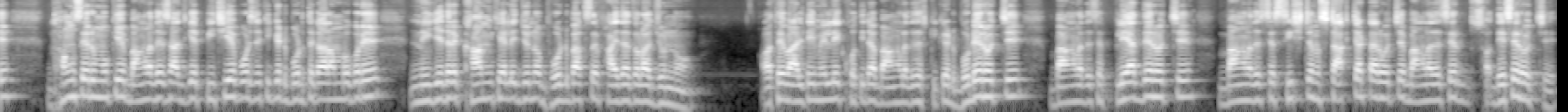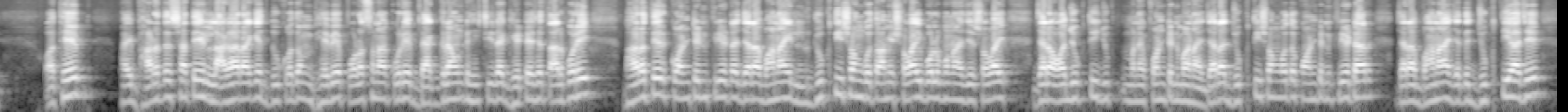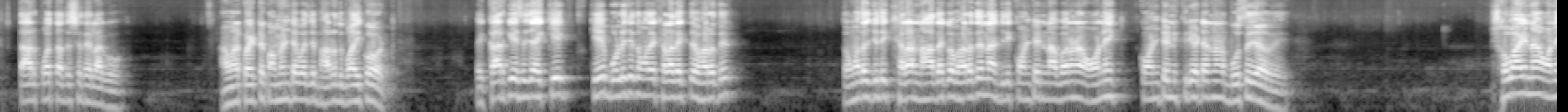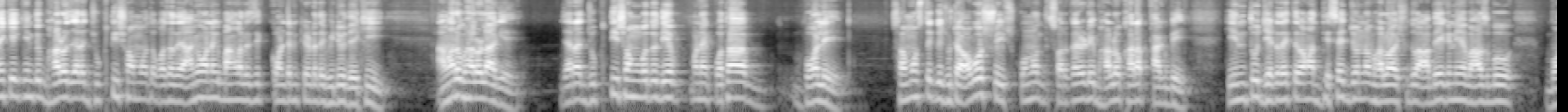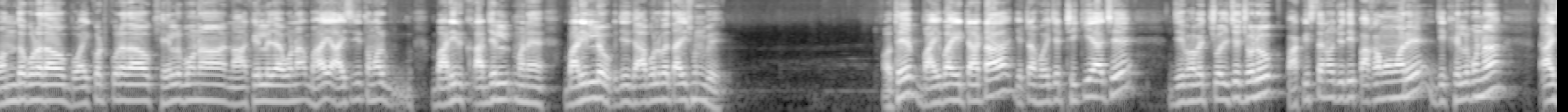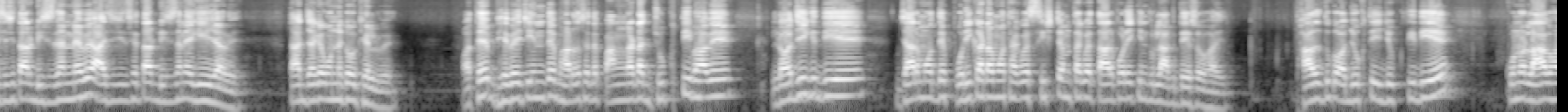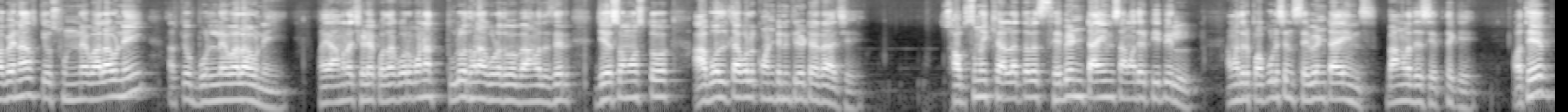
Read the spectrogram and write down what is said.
ধ্বংসের মুখে, বাংলাদেশ আজকে পিছিয়ে পড়ছে ক্রিকেট বোর্ড থেকে আরম্ভ করে নিজেদের খাম খেয়ালির জন্য ভোট বাক্সে ফায়দা তোলার জন্য। অতএব আলটিমেটলি ক্ষতিটা বাংলাদেশের ক্রিকেট বোর্ডের হচ্ছে, বাংলাদেশের প্লেয়ারদের হচ্ছে, বাংলাদেশের সিস্টেম স্ট্রাকচারটার হচ্ছে, বাংলাদেশের দেশের হচ্ছে। অতএব ভাই ভারতের সাথে লাগার আগে দু কদম ভেবে পড়াশোনা করে ব্যাকগ্রাউন্ড হিস্ট্রিটা ঘেটে এসে তারপরেই ভারতের কন্টেন্ট ক্রিয়েটার যারা বানায় যুক্তিসঙ্গত, আমি সবাই বলব না যে সবাই যারা অযুক্তি যুক- মানে কন্টেন্ট বানায়, যারা যুক্তিসঙ্গত কন্টেন্ট ক্রিয়েটার যারা বানায় যাদের যুক্তি আছে, তারপর তাদের সাথে লাগো। আমার কয়েকটা কমেন্টে বলছে, ভারত বয়কট ভাই, কার কে এসে যায়? কে কে বলেছে তোমাদের খেলা দেখতে ভারতের? তোমাদের যদি খেলা না দেখো ভারতে না, যদি কন্টেন্ট না বানানো অনেক কন্টেন্ট ক্রিয়েটার না, বসে যাবে। সবাই না, অনেকে কিন্তু ভালো যারা যুক্তিসম্মত কথা দেয়। আমি অনেক বাংলাদেশি কন্টেন্ট ক্রিয়েটারদের ভিডিও দেখি, আমারও ভালো লাগে। যারা যুক্তিসঙ্গত দিয়ে মানে কথা বলে, সমস্ত কিছুটা অবশ্যই কোনো সরকারেরই ভালো, খারাপ থাকবে। কিন্তু যেটা দেখতে আমার দেশের জন্য ভালো হয়, শুধু আবেগ নিয়ে ভাসবো, বন্ধ করে দাও বয়কট করে দাও, খেলব না না খেললে যাব না। ভাই আইসিসি তোমার বাড়ির কাজের মানে বাড়ির লোক, যে যা বলবে তাই শুনবে। অতএব বাই বাই টাটা, যেটা হয়েছে ঠিকই আছে। যেভাবে চলছে চলুক, পাকিস্তানও যদি পাকামো মারে, যে খেলব না আইসিসি তার ডিসিশান নেবে আইসিসি সে তার ডিসিশানে এগিয়ে যাবে। তার জায়গায় অন্য কেউ খেলবে। অতএব ভেবে চিনতে ভারতের সাথে পাঙ্গাটা যুক্তিভাবে লজিক দিয়ে, যার মধ্যে পরিকাঠামো থাকবে সিস্টেম থাকবে, তারপরেই কিন্তু লাগতে এসো ভাই। ফালতু অযুক্তি যুক্তি দিয়ে কোনো লাভ হবে না, কেউ শূন্যওয়ালাও নেই, আর কেউ বলনেওয়ালাও নেই। ভাই, আমরা ছেড়ে কথা করব না, তুলোধনা করে দেবো বাংলাদেশের যে সমস্ত আবল তাবল কন্টেন্ট ক্রিয়েটাররা আছে। সবসময় খেয়াল রাখতে হবে সেভেন টাইমস আমাদের পিপিল আমাদের পপুলেশন সেভেন টাইমস বাংলাদেশের থেকে। অতএব,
